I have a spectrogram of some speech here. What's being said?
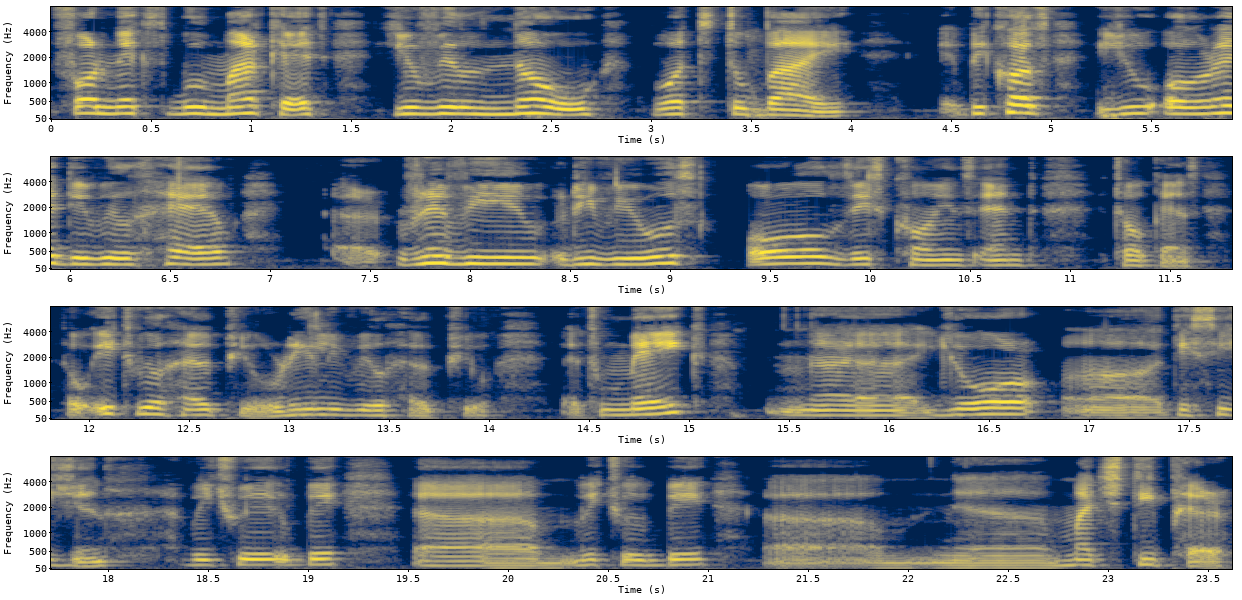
For next bull market, you will know what to buy because you already will have uh, review reviews all these coins and tokens so it will help you really will help you uh, to make uh, your uh, decision which will be um, which will be um, uh, much deeper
